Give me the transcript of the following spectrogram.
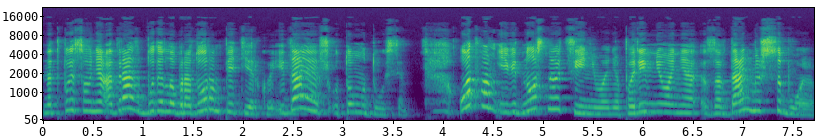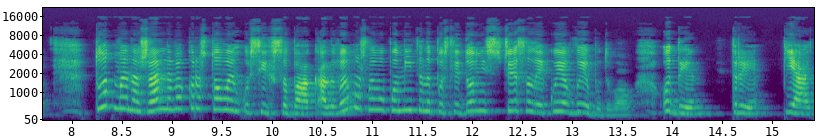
Надписування адрес буде лабрадором п'ятіркою і далі ж у тому дусі. От вам і відносне оцінювання, порівнювання завдань між собою. Тут ми, на жаль, не використовуємо усіх собак, але ви, можливо, помітили послідовність чисел, яку я вибудував: 1, 3, 5,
